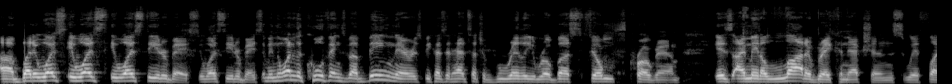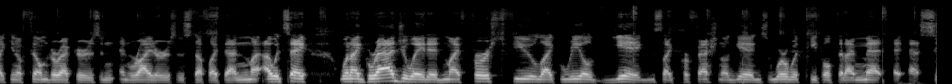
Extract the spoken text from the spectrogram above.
uh, but it was it was it was theater based it was theater based i mean one of the cool things about being there is because it had such a really robust film program is i made a lot of great connections with like you know film directors and, and writers and stuff like that and my, i would say when i graduated my first few like real gigs like professional gigs were with people that i met at sc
